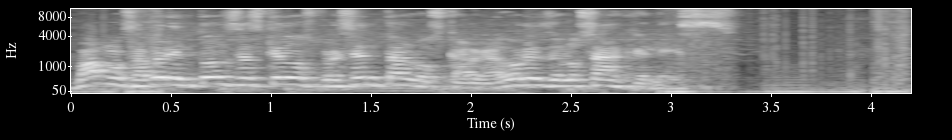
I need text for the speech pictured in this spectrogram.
Vamos a ver entonces qué nos presentan los cargadores de Los Ángeles.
